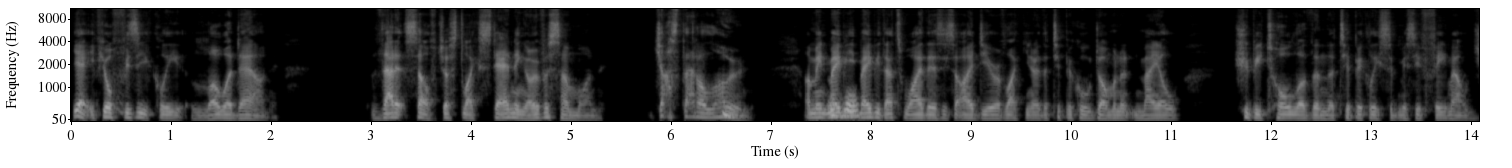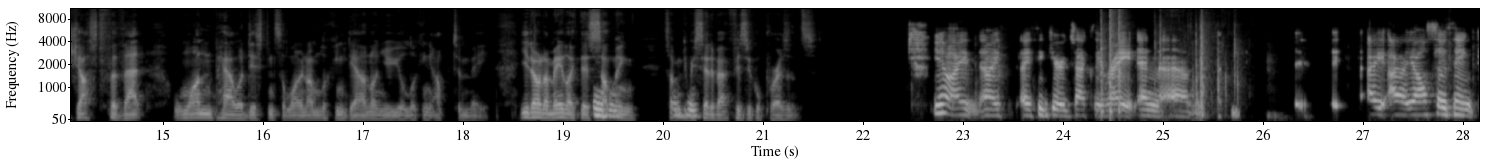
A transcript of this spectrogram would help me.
yeah if you're physically lower down that itself just like standing over someone just that mm. alone i mean maybe mm-hmm. maybe that's why there's this idea of like you know the typical dominant male should be taller than the typically submissive female just for that one power distance alone i'm looking down on you you're looking up to me you know what i mean like there's mm-hmm. something something mm-hmm. to be mm-hmm. said about physical presence you know, I, I, I think you're exactly right. And um, I, I also think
